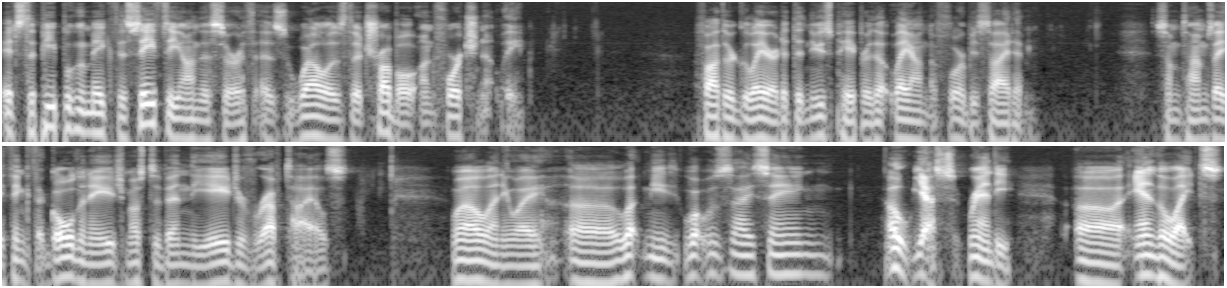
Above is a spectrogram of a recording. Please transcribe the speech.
It's the people who make the safety on this earth as well as the trouble, unfortunately. Father glared at the newspaper that lay on the floor beside him. Sometimes I think the Golden Age must have been the age of reptiles. Well, anyway, uh, let me. What was I saying? Oh, yes, Randy. Uh, and the lights.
